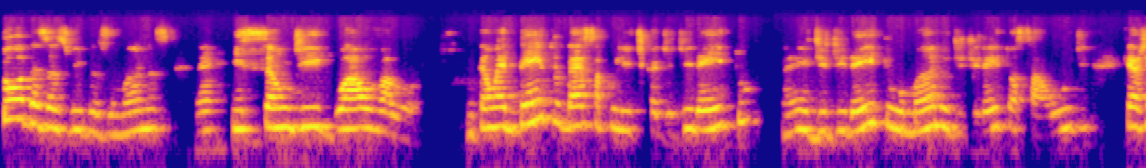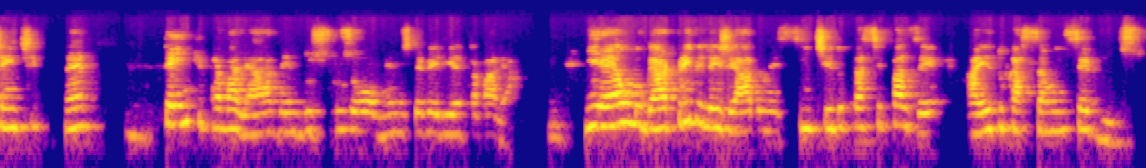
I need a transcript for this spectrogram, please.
Todas as vidas humanas né, e são de igual valor. Então é dentro dessa política de direito né, de direito humano de direito à saúde que a gente né, tem que trabalhar dentro do SUS ou ao menos deveria trabalhar. E é um lugar privilegiado nesse sentido para se fazer a educação em serviço.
